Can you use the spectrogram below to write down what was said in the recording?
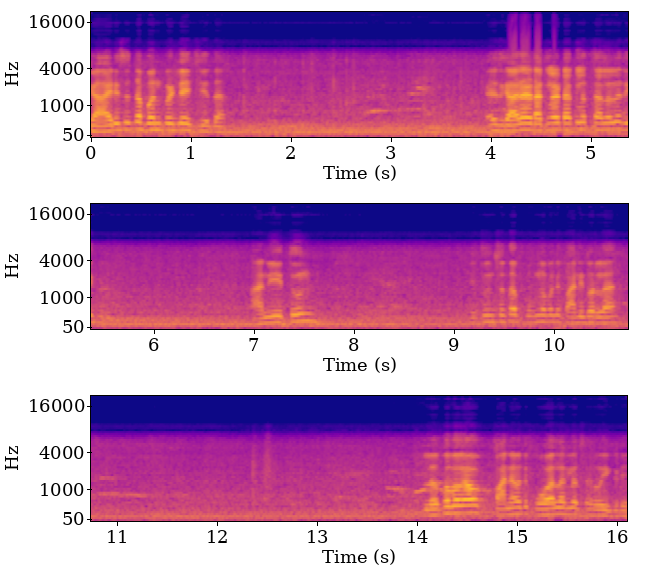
गाडी सुद्धा बंद पडली याची आता. काहीच गाड्या टाकलं टाकलं चालवलं तिकडून. आणि इथून इथून सुद्धा पूर्णपणे पाणी भरला. लोक बघा पाण्यामध्ये पोहायला लागलं सर्व इकडे.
